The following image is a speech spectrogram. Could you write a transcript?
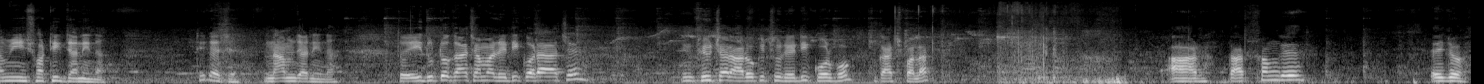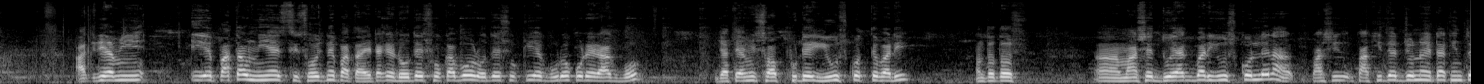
আমি সঠিক জানি না। ঠিক আছে? নাম জানি না। তো এই দুটো গাছ আমার রেডি করা আছে। ইন ফিউচার আরও কিছু রেডি করব গাছপালা। আর তার সঙ্গে এই যে, আজকে আমি ইয়ে পাতাও নিয়ে এসেছি, সজনে পাতা। এটাকে রোদে শুকাবো, রোদে শুকিয়ে গুঁড়ো করে রাখব, যাতে আমি সব ফুটে ইউজ করতে পারি। অন্তত মাসে দু একবার ইউজ করলে না পাখি পাখিদের জন্য এটা কিন্তু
